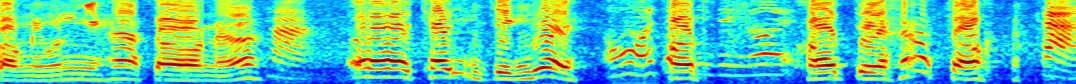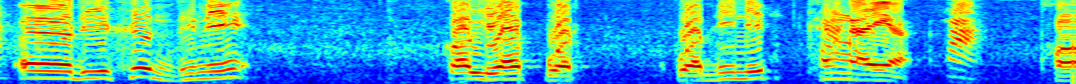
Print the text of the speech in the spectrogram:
กล่องหนึ่งมันมีห้าซองนะค่ะเออใช่จริง ๆ ด้วยโอ้ใช่จริงๆเลยพอเจอห้าซองค่ะ เออดีขึ้นทีนี้ ก็เหลือปวดปวดนิดๆข้างในอะค่ะ พอ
